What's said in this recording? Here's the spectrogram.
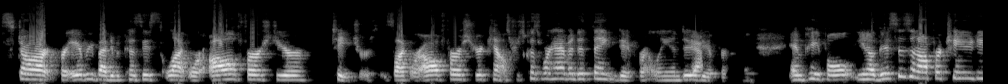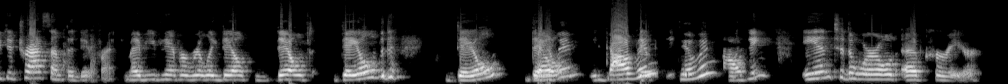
start for everybody because it's like we're all first year teachers. It's like we're all first year counselors because we're having to think differently and do Yeah. differently. And people, you know, this is an opportunity to try something different. Maybe you've never really delved delved delved delved Delvin, Dalvin, Dilvin. delving into the world of career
